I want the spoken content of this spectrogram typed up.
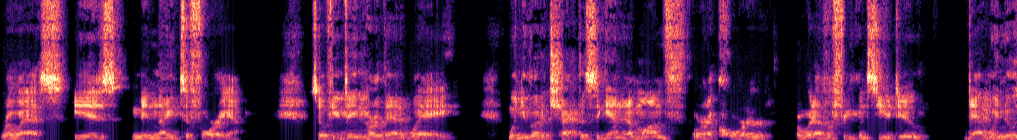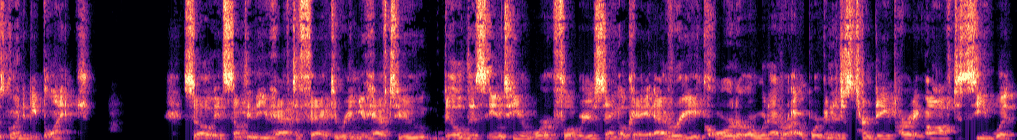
ROAS is midnight to 4 a.m. So if you day part that way, when you go to check this again in a month or in a quarter or whatever frequency you do, that window is going to be blank. So it's something that you have to factor in. You have to build this into your workflow where you're saying, okay, every quarter or whatever, we're going to just turn day parting off to see what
